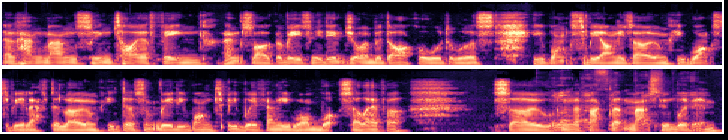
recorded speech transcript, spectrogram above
and Hangman's entire thing, it's like the reason he didn't join the Dark Order was he wants to be on his own, he wants to be left alone, he doesn't really want to be with anyone whatsoever. So, Well, and the I fact that Matt's been with him,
